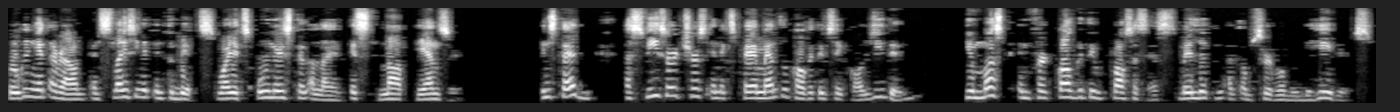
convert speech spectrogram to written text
poking it around, and slicing it into bits while its owner is still alive is not the answer. Instead, as researchers in experimental cognitive psychology did, you must infer cognitive processes by looking at observable behaviors.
